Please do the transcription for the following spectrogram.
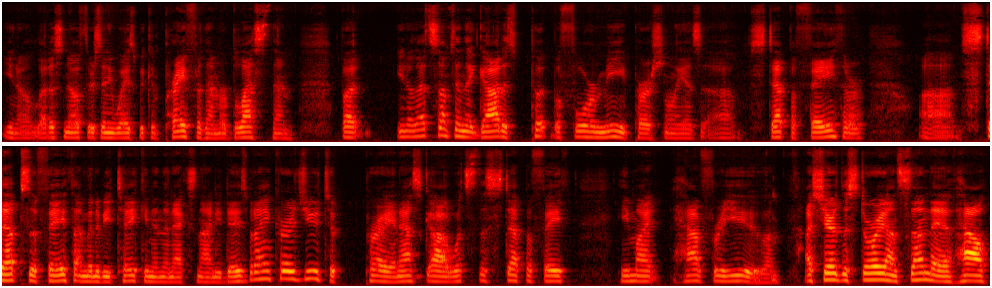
you know let us know if there's any ways we can pray for them or bless them. But you know that's something that god has put before me personally as a step of faith or uh, steps of faith i'm going to be taking in the next 90 days. But i encourage you to pray and ask god what's the step of faith He might have for you. Um, I shared the story on Sunday of how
